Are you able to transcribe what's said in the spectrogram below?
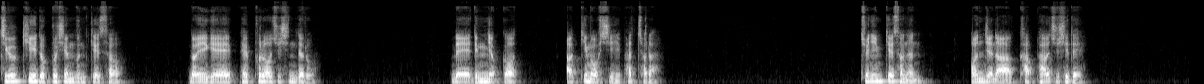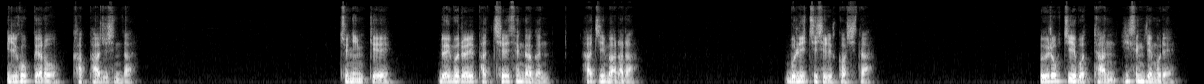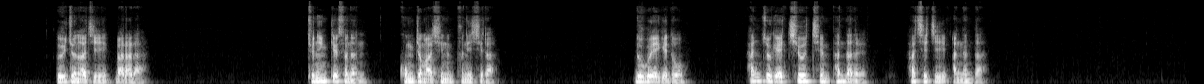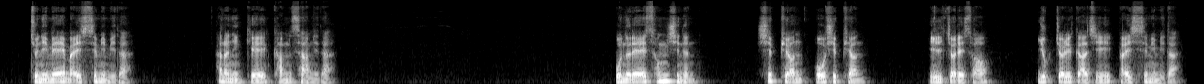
지극히 높으신 분께서 너에게 베풀어 주신 대로 내 능력껏 아낌없이 바쳐라. 주님께서는 언제나 갚아주시되 일곱 배로 갚아주신다. 주님께 뇌물을 바칠 생각은 하지 말아라. 물리치실 것이다. 의롭지 못한 희생제물에 의존하지 말아라. 주님께서는 공정하신 분이시라. 누구에게도 한쪽에 치우친 판단을 하시지 않는다. 주님의 말씀입니다. 하나님께 감사합니다. 오늘의 성신은 시편 50편 1절에서 6절까지 말씀입니다.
